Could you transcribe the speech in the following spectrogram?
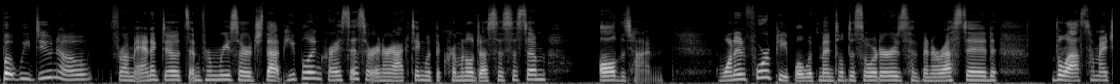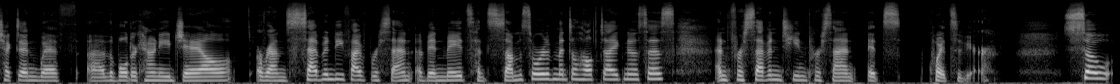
But we do know from anecdotes and from research that people in crisis are interacting with the criminal justice system all the time. One in four people with mental disorders have been arrested. The last time I checked in with uh, the Boulder County Jail, around 75% of inmates had some sort of mental health diagnosis, and for 17%, it's quite severe. So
